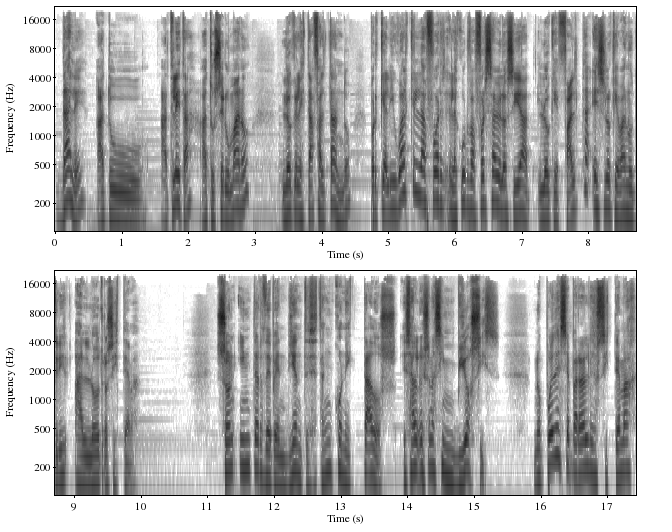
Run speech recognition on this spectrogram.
dale a tu atleta, a tu ser humano, lo que le está faltando, porque al igual que en la, la curva fuerza-velocidad, lo que falta es lo que va a nutrir al otro sistema. Son interdependientes, están conectados, es, algo, es una simbiosis. No puedes separar los sistemas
